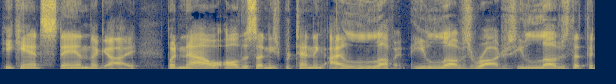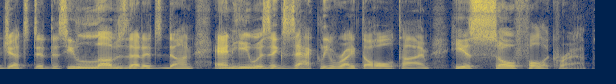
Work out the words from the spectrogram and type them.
He can't stand the guy. But now, all of a sudden, he's pretending, I love it. He loves Rodgers. He loves that the Jets did this. He loves that it's done. And he was exactly right the whole time. He is so full of crap.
